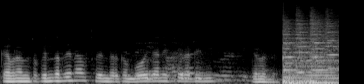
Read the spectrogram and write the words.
ਕੈਮਰਾਮੈਨ ਸੁਖਿੰਦਰ ਦੇ ਨਾਲ ਸੁਰਿੰਦਰ ਕੰਬੋਜ ਦਾ ਨਿਕਸਰਾ ਟੀਵੀ, ਜਲੰਧਰ।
